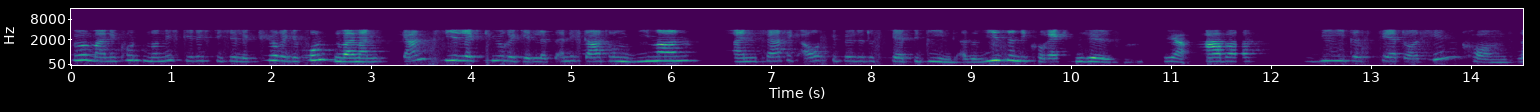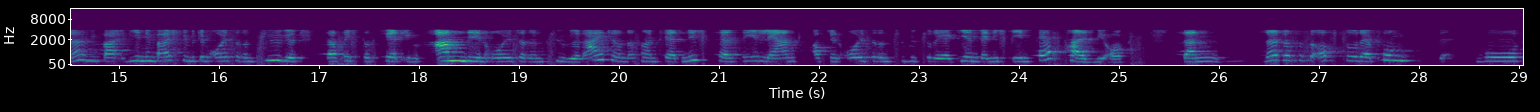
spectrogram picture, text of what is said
für meine Kunden noch nicht die richtige Lektüre gefunden, weil man ganz viel Lektüre geht letztendlich darum, wie man ein fertig ausgebildetes Pferd bedient. Also wie sind die korrekten Hilfen. Ja. Aber wie das Pferd dorthin kommt, ne? wie, wie in dem Beispiel mit dem äußeren Zügel, dass ich das Pferd eben an den äußeren Zügel reite und dass mein Pferd nicht per se lernt, auf den äußeren Zügel zu reagieren, wenn ich den festhalte wie Ochs, dann, ne, das ist oft so der Punkt, wo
